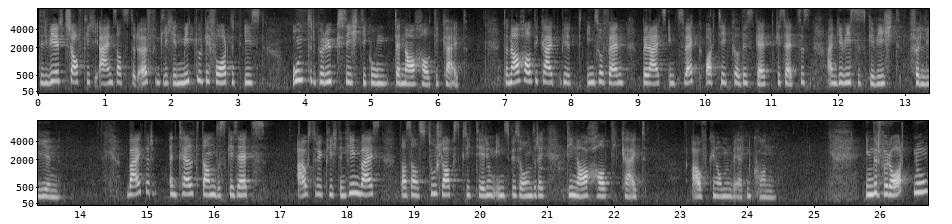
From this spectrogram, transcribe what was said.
der wirtschaftliche Einsatz der öffentlichen Mittel gefordert ist unter Berücksichtigung der Nachhaltigkeit. Der Nachhaltigkeit wird insofern bereits im Zweckartikel des Gesetzes ein gewisses Gewicht verliehen. Weiter enthält dann das Gesetz ausdrücklich den Hinweis, dass als Zuschlagskriterium insbesondere die Nachhaltigkeit aufgenommen werden kann. In der Verordnung,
